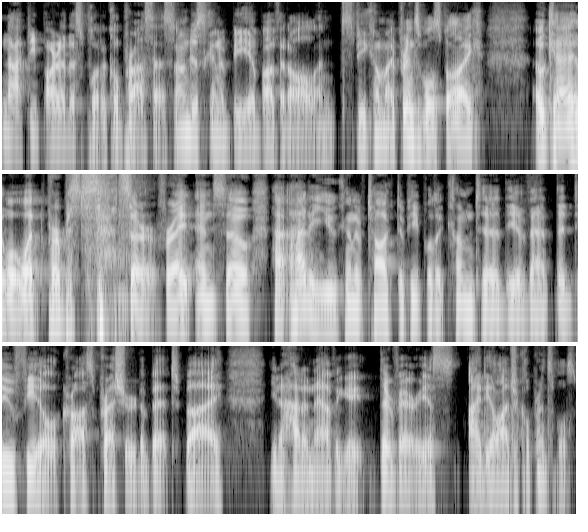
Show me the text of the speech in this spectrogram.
not be part of this political process. And I'm just going to be above it all and speak on my principles. But like, okay, well, what purpose does that serve, right? And so, how, how do you kind of talk to people that come to the event that do feel cross pressured a bit by, you know, how to navigate their various ideological principles?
